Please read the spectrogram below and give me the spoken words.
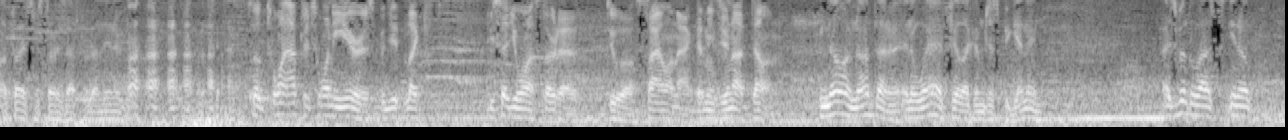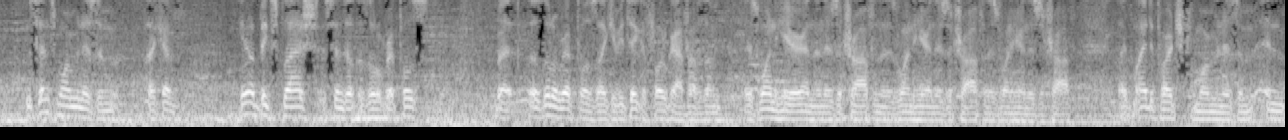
I'll tell you some stories after the interview. So tw- after 20 years, but you, like you said, you want to start a do a silent act. That means you're not done. no, I'm not done. In a way, I feel like I'm just beginning. I spent the last, you know, since Mormonism, like I've, you know, Big Splash sends out those little ripples. But those little ripples, like if you take a photograph of them, there's one here, and then there's a trough, and then there's one here, and there's a trough, and there's one here, and there's a trough. Like my departure from Mormonism and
